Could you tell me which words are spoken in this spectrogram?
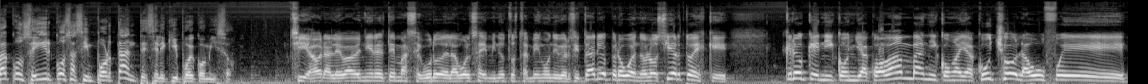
va a conseguir cosas importantes el equipo de comiso. Sí, ahora le va a venir el tema seguro de la bolsa de minutos también universitario, pero bueno, lo cierto es que creo que ni con Yacuabamba ni con Ayacucho la U fue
